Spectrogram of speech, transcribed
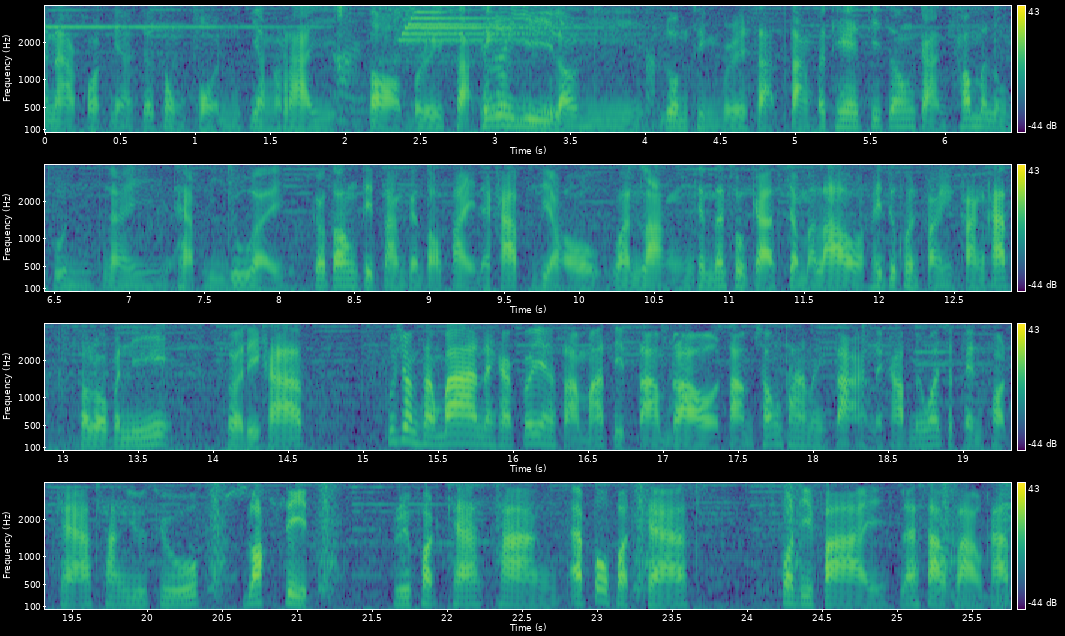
อนาคตเนี่ยจะส่งผลอย่างไรต่อบริษัทเทคโนโลยีเหล่านี้ รวมถึงบริษัทต่างประเทศที่ต้องการเข้ามาลงทุนในแถบนี้ด้วย ก็ต้องติดตามกันต่อไปนะครับ เดี๋ยววันหลัง c a n d o n Focus จะมาเล่าให้ทุกคนฟังอีกครั้งครับสำหรับวันนี้ สวัสดีครับ ผู้ชมทางบ้านนะครับก็ยังสามารถติดตามเราตามช่องทางต่างๆนะครับไม่ว่าจะเป็นพอดแคสต์ทาง YouTube b l o g d i t หรือพอดแคสต์ทาง Apple Podcast Spotify และ SoundCloud ครับ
